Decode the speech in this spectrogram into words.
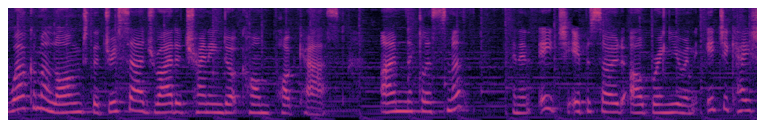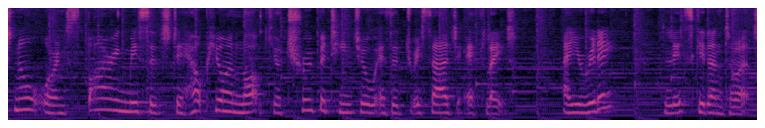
Welcome along to the dressageridertraining.com podcast. I'm Nicola Smith, and in each episode, I'll bring you an educational or inspiring message to help you unlock your true potential as a dressage athlete. Are you ready? Let's get into it.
